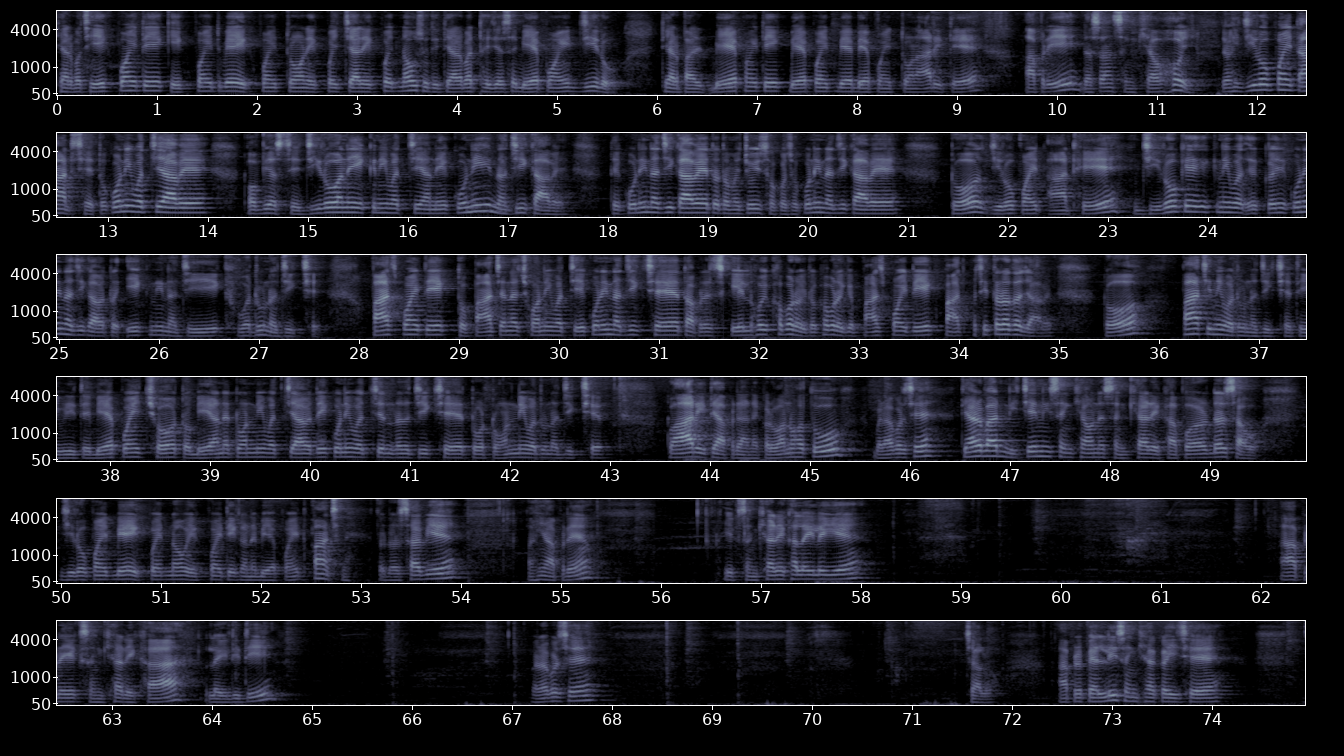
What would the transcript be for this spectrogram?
ત્યાર પછી એક પોઈન્ટ એક એક પોઈન્ટ બે, એક પોઈન્ટ ત્રણ, એક પોઈન્ટ ચાર, એક પોઈન્ટ નવ સુધી. ત્યારબાદ થઈ જશે બે પોઈન્ટ જીરો ત્યારબાદ બે પોઈન્ટ એક, બે પોઈન્ટ બે બે પોઈન્ટ ત્રણ. આ રીતે આપણી દશાંશ સંખ્યાઓ હોય. તો અહીં જીરો પોઈન્ટ આઠ છે. તો કોની વચ્ચે આવે? ઓબ્વિયસ છે. જીરો અને એકની વચ્ચે અને કોની નજીક આવે? તે કોની નજીક આવે તો તમે જોઈ શકો છો. કોની નજીક આવે તો જીરો પોઈન્ટ આઠ એ જીરો કે એકની કોની નજીક આવે તો એકની નજીક, વધુ નજીક છે. પાંચ પોઈન્ટ એક તો પાંચ અને છની વચ્ચે એ કોની નજીક છે? તો આપણે સ્કેલ હોય ખબર હોય તો ખબર હોય કે પાંચ પોઈન્ટ એક, પાંચ પછી તરત જ આવે. તો પાંચની વધુ નજીક છે. તેવી રીતે બે પોઈન્ટ છ તો બે અને ત્રણની વચ્ચે આવે તો એ કોની વચ્ચે નજીક છે? તો ત્રણની વધુ નજીક છે. તો આ રીતે આપણે આને કરવાનું હતું. બરાબર છે? ત્યારબાદ નીચેની સંખ્યાઓને સંખ્યા રેખા પર દર્શાવો. જીરો પોઈન્ટ બે, એક પોઈન્ટ નવ, એક પોઈન્ટ એક અને બે પોઈન્ટ પાંચને. તો દર્શાવીએ. અહીં આપણે એક સંખ્યા રેખા લઈ લઈએ. આપણે એક સંખ્યા રેખા લઈ લીધી. બરાબર છે? ચાલો. આપણે પહેલી સંખ્યા કઈ છે?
